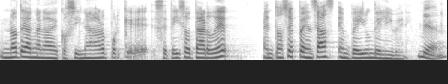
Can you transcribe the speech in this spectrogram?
no te dan ganas de cocinar porque se te hizo tarde, entonces pensás en pedir un delivery. Bien.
